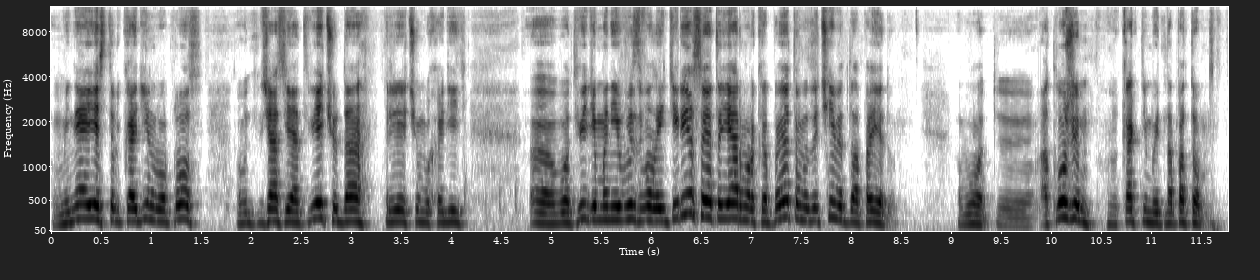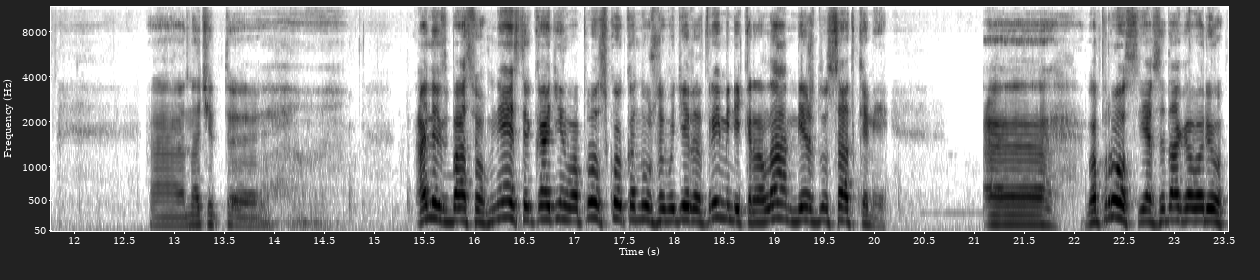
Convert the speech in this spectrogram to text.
у меня есть только один вопрос, вот сейчас я отвечу, да, прежде чем выходить. Э, вот, видимо, не вызвала интереса эта ярмарка, поэтому зачем я туда поеду? Вот, э, отложим как-нибудь на потом. А, значит, э, Алекс Басов, у меня есть только один вопрос. Сколько нужно выдерживать времени корола между садками? А, вопрос, я всегда говорю.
